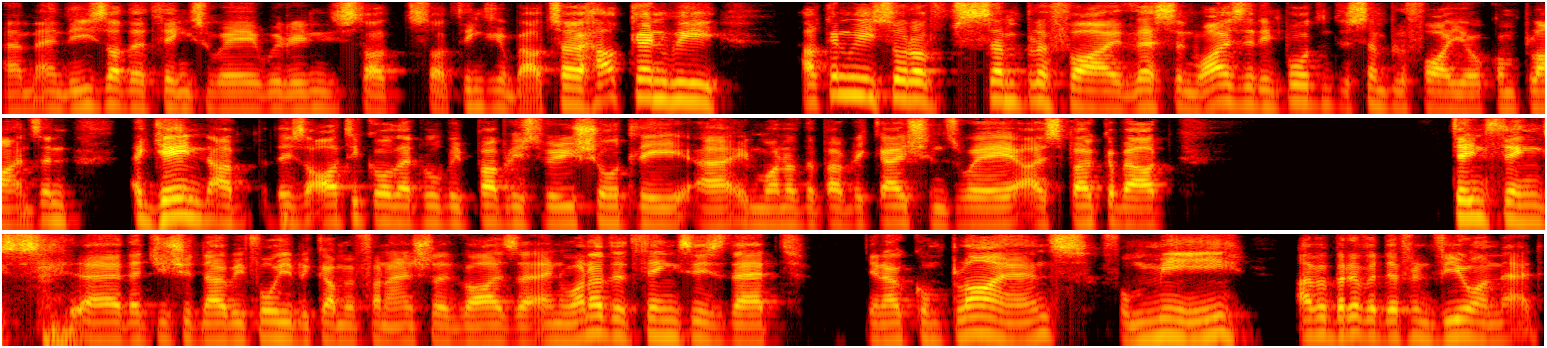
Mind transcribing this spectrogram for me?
Um, and these are the things where we really need to start start thinking about. So how can we how can we sort of simplify this and why is it important to simplify your compliance and again uh, there's an article that will be published very shortly uh, in one of the publications where i spoke about 10 things uh, that you should know before you become a financial advisor and one of the things is that you know compliance for me i have a bit of a different view on that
